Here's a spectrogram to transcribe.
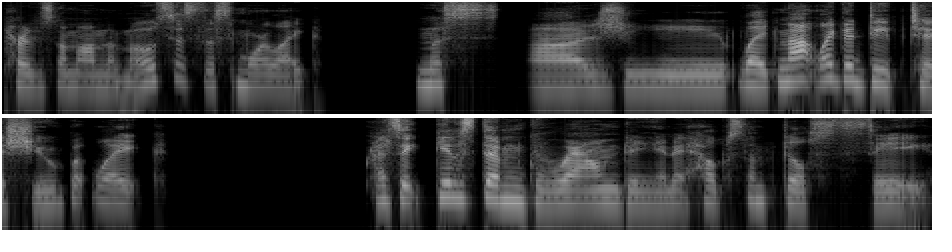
turns them on the most, is this more like massagey, like not like a deep tissue, but like because it gives them grounding and it helps them feel safe.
